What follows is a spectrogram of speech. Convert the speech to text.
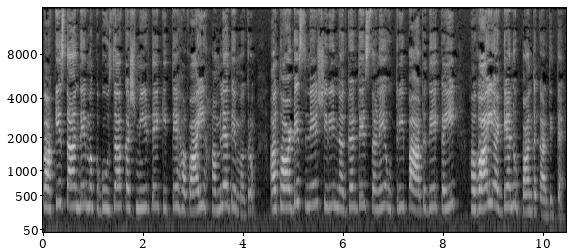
ਪਾਕਿਸਤਾਨ ਦੇ ਮਕਬੂਜ਼ਾ ਕਸ਼ਮੀਰ ਤੇ ਕੀਤੇ ਹਵਾਈ ਹਮਲਿਆਂ ਦੇ ਮਗਰੋਂ ਅਥਾਰਟੀਜ਼ ਨੇ ਸ਼੍ਰੀਨਗਰ ਦੇ ਸਣੇ ਉੱਤਰੀ ਭਾਰਤ ਦੇ ਕਈ ਹਵਾਈ ਅੱਡਿਆਂ ਨੂੰ ਬੰਦ ਕਰ ਦਿੱਤਾ ਹੈ।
